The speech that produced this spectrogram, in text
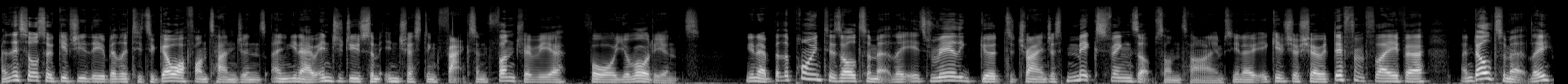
And this also gives you the ability to go off on tangents and, you know, introduce some interesting facts and fun trivia for your audience. You know, but the point is ultimately it's really good to try and just mix things up sometimes. You know, it gives your show a different flavour, and ultimately,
